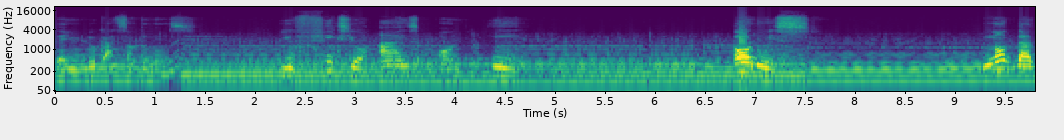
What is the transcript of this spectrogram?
then you look at something else. You fix your eyes on Him. Always. Not that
